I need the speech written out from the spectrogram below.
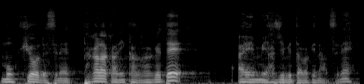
目標をですね高らかに掲げて歩み始めたわけなんですね。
